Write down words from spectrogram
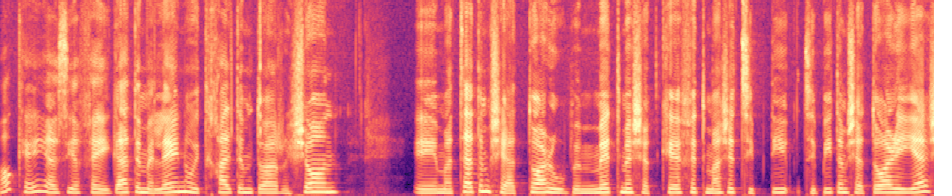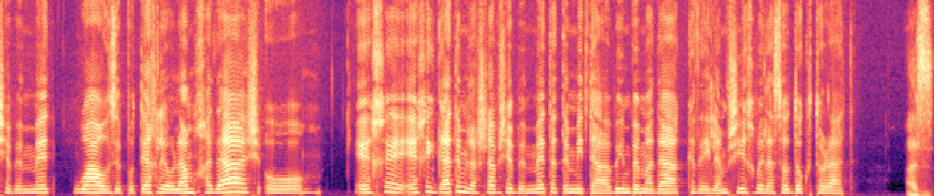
אוקיי, אז יפה, הגעתם אלינו, התחלתם תואר ראשון. אה, מצאתם שהתואר הוא באמת משקף את מה שציפיתם שהתואר יהיה, שבאמת, וואו, זה פותח לעולם חדש, או איך, אה, איך הגעתם לשלב שבאמת אתם מתאהבים במדע כדי להמשיך ולעשות דוקטורט? אז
